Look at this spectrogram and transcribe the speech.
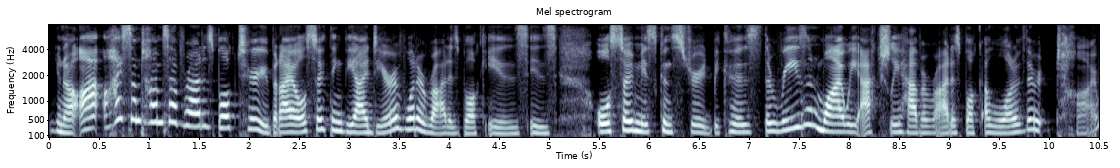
you know, I, I sometimes have writer's block too, but I also think the idea of what a writer's block is is also misconstrued because the reason why we actually have a writer's block a lot of the time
